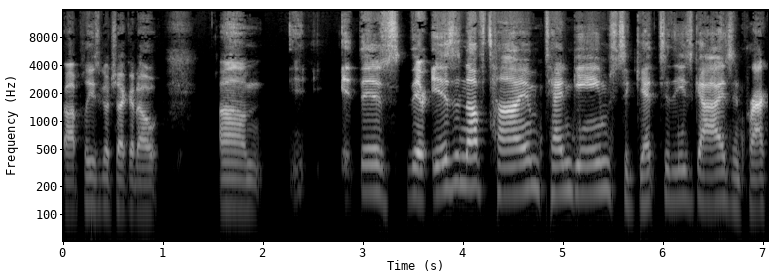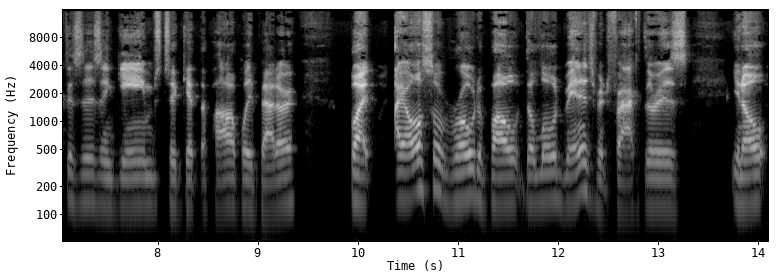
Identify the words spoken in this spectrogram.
Uh, please go check it out. Um, it, there's there is enough time, ten games, to get to these guys in practices and games to get the power play better. But I also wrote about the load management factor. Is you know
